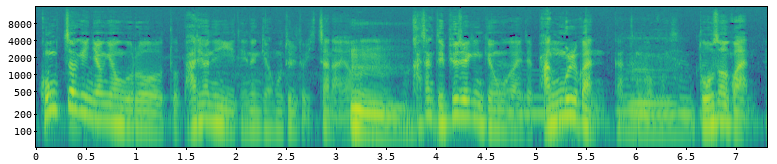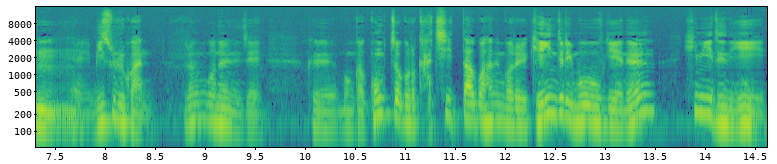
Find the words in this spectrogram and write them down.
공적인 영역으로 또 발현이 되는 경우들도 있잖아요. 음. 가장 대표적인 경우가 이제 박물관 같은 음. 거고, 도서관, 음. 예, 미술관 이런 거는 이제 그 뭔가 공적으로 가치 있다고 하는 거를 개인들이 모으기에는 힘이 드니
